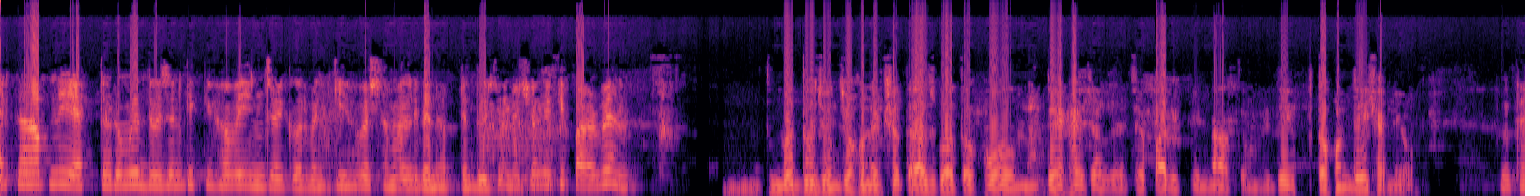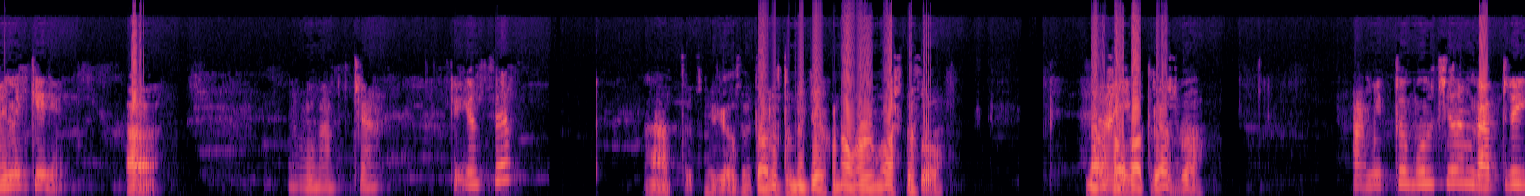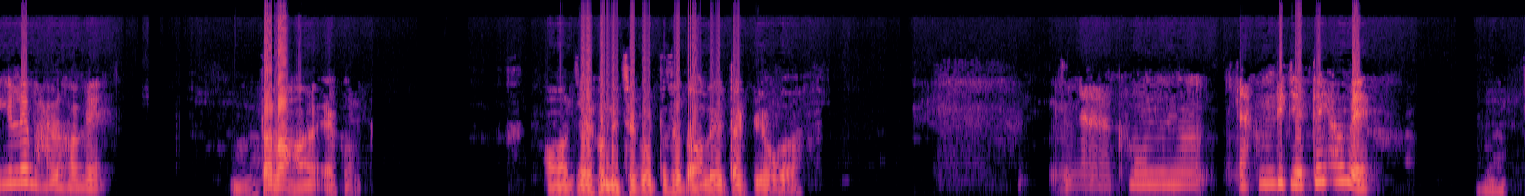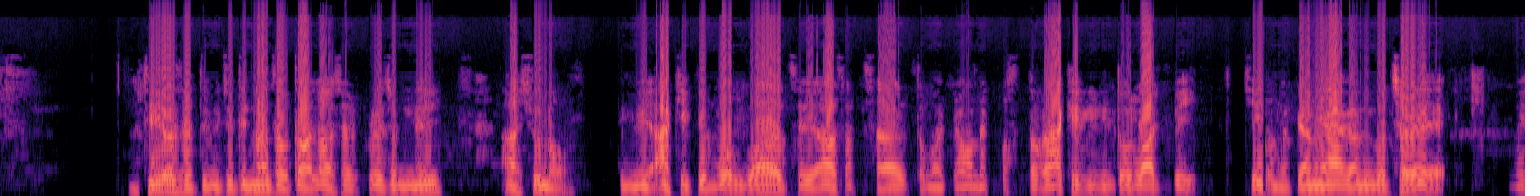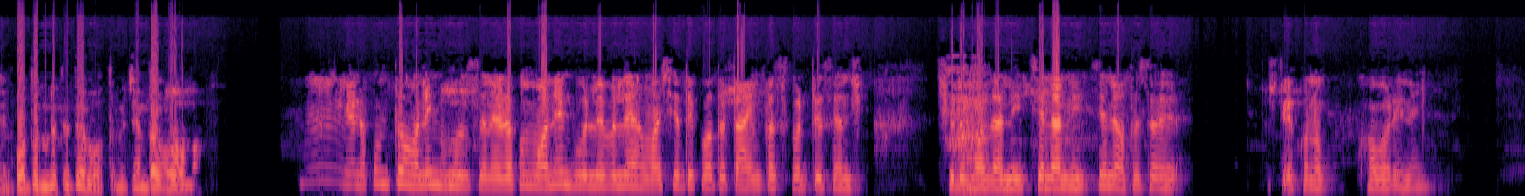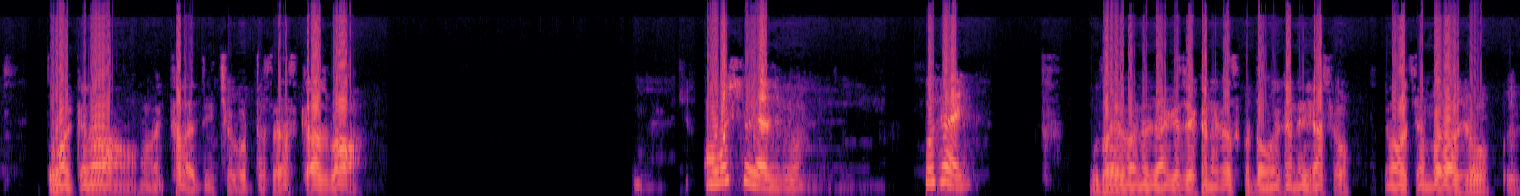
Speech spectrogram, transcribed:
একা আপনি একটা রুমে দুজনকে কীভাবে এনজয় করবেন? কীভাবে সামাল দিবেন আপনি? দুজনের সঙ্গে কি পারবেন? তোমরা দুজন যখন একসাথে আসবা তখন দেখাই যাবে যে পারি কি না তুমি তখন দেখে নিও। তাই নাকি? হ্যাঁ। ও আচ্ছা। ঠিক আছে। হ্যাঁ তো ঠিক আছে। তাহলে তুমি কি এখন আমার রুমে আসতেছো? না সব রাত্রে আসবা? আমি তো বলছিলাম রাত্রে গেলে ভালো হবে। তাহলে আমার এখন আমার যে এখন ইচ্ছে করতেছে তাহলে এটা কি হবে? এখন এখন কি যেতেই হবে? ঠিক আছে তুমি যদি না যাও তাহলে আসার প্রয়োজন নেই। আর শুনো তুমি আখিকে বলবা যে আসাদ স্যার তোমাকে অনেক পছন্দ করে আখিকে কিন্তু লাগবেই। সেই তোমাকে আমি আগামী বছরে পদোন্নতি দেবো তুমি চিন্তা করো না। হুম, এরকম তো অনেক বলছেন এরকম অনেক বলে বলে আমার সাথে কত টাইম পাস করতেছেন। শুধু মজা নিচ্ছেন আর নিচ্ছেন অথচ কোনো খবরই নেই। তোমাকে না অনেক খেলাতে ইচ্ছে করতেছে আজকে আসবা? অবশ্যই আসব। কোথায়? কোথায় মানে আগে যেখানে কাজ করতাম ওইখানেই আসো। আমার চেম্বারে আসো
